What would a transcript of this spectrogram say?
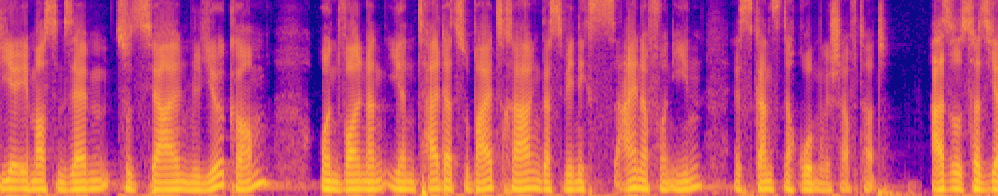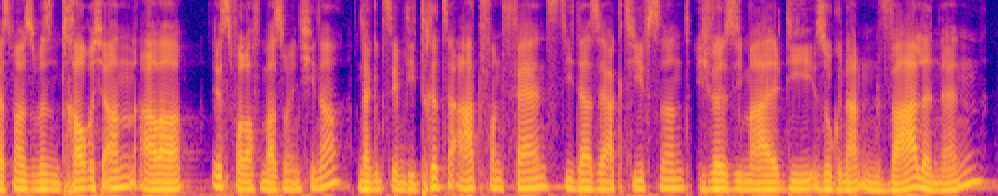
die ja eben aus demselben sozialen Milieu kommen und wollen dann ihren Teil dazu beitragen, dass wenigstens einer von ihnen es ganz nach oben geschafft hat. Also es hört sich erstmal so ein bisschen traurig an, aber ist wohl offenbar so in China. Und dann gibt es eben die dritte Art von Fans, die da sehr aktiv sind. Ich würde sie mal die sogenannten Wale nennen.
